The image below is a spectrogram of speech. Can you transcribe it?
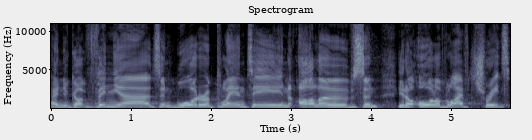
and you've got vineyards and water aplenty and olives and you know all of life treats?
